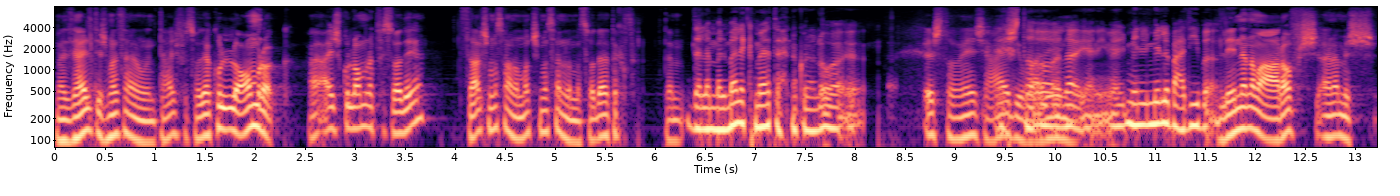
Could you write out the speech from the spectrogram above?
ما زعلتش مثلا وأنت عايش في السعودية كل عمرك. عايش كل عمرك في السعودية؟ ما تزعلش مثلا على الماتش مثلا لما السعودية تخسر. انت ده لما الملك مات إحنا كنا اللي هو قشطة ماشي عادي آه وبعدين؟ لا يعني مين مين اللي بعديه بقى؟ لأن أنا ما أعرفش أنا مش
